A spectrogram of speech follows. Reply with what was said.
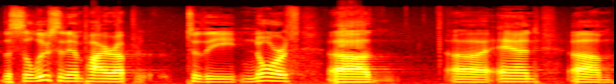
the Seleucid Empire up to the north, uh, uh, and um,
